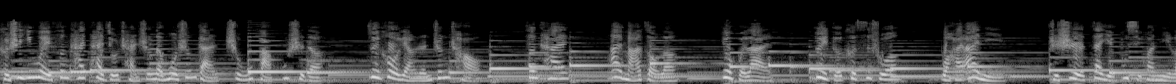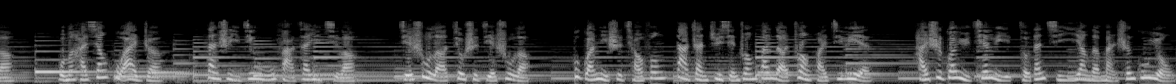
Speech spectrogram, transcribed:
可是因为分开太久产生的陌生感是无法忽视的。最后两人争吵，分开。艾玛走了，又回来，对德克斯说：“我还爱你，只是再也不喜欢你了。我们还相互爱着，但是已经无法在一起了。结束了就是结束了。”不管你是乔峰大战巨贤庄般的壮怀激烈，还是关羽千里走单骑一样的满身孤勇，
